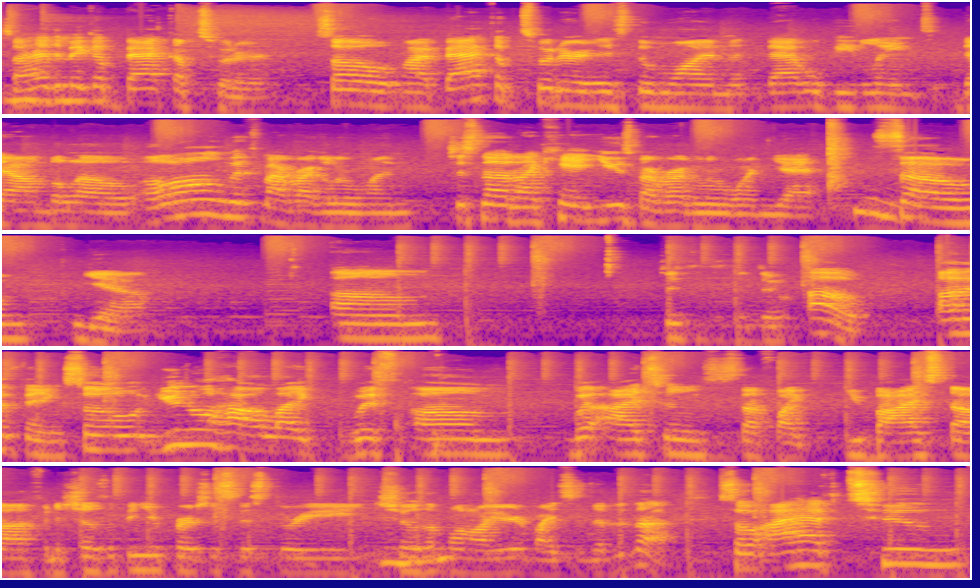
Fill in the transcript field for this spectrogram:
So I had to make a backup Twitter, So my backup Twitter is the one that will be linked down below, along with my regular one. Just know that I can't use my regular one yet. Hmm. So yeah. Um. do, do, do, do. Oh, other thing. So you know how like with um with iTunes and stuff, like you buy stuff and it shows up in your purchase history, it shows up on all your devices, da da da. So I have two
